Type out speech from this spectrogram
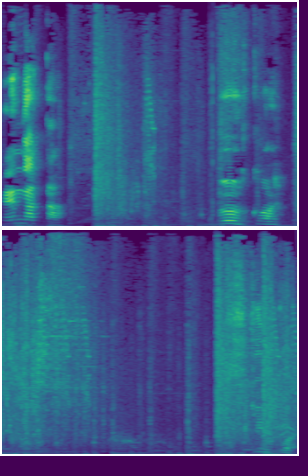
変だった。うん、怖い。すげえ怖い。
